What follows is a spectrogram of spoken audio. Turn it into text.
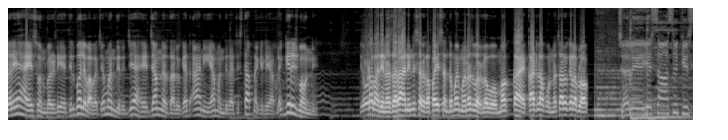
तर हे आहे सोनबर्डी येथील भोले बाबाचे मंदिर जे आहे जामनेर तालुक्यात आणि या मंदिराची स्थापना केली आहे आपल्या गिरीश भाऊंनी. एवढा भारी नजारा आणि निसर्ग पाहिजे तर मग मनच भरलं वो मग काय? काढला फोन चालू केला ब्लॉक चले ये सांस किस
